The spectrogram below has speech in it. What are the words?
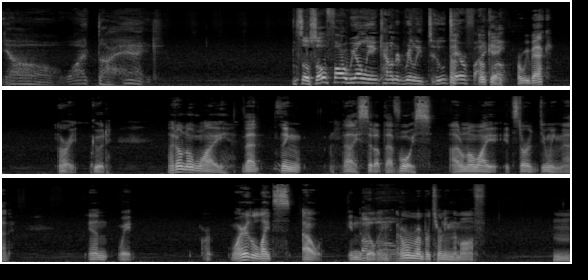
Yo, what the heck? So, so far we only encountered really two terrifying. Okay, well, are we back? Alright, good. I don't know why that thing that I set up, that voice, I don't know why it started doing that. And, wait. Are, why are the lights out in the building? Uh-oh. I don't remember turning them off. Hmm.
